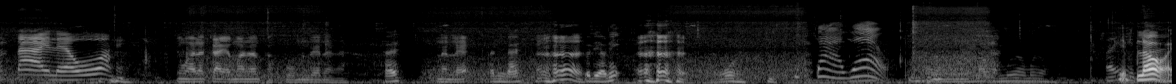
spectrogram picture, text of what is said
มันตายแล้วจังหวะละไก่เอามาแล้วกับผมเลยนะนะใช่นั่นแหละอันนี้ไหนเออตัวเดียวนี้โอ้ยเมื่อเมื่อเรียบร้อย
